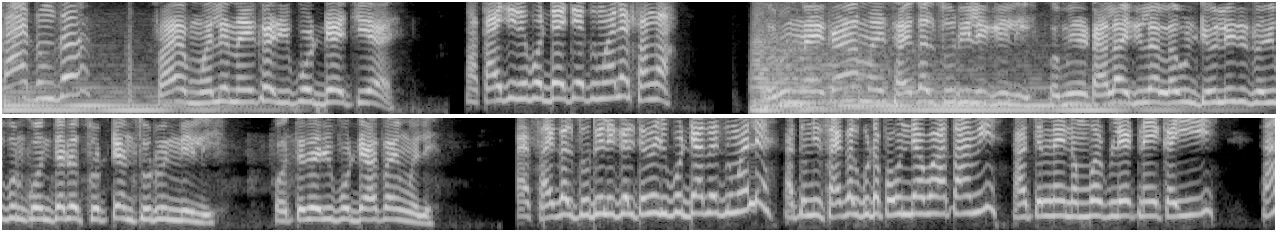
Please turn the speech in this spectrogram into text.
काय तुमचं? साहेब मला नाही का रिपोर्ट द्यायची आहे? हा, कायची रिपोर्ट द्यायची आहे तुम्हाला? सांगा. घरून नाही का? माझी सायकल चोरीला गेली. हो मी टाला गिला लावून ठेवली तरी पण कोणत्या सुट्ट्यानं चोरून नेली. हो त्याचा रिपोर्ट द्यायचा आहे मला. हा, सायकल चोरीला गेली त्याचा रिपोर्ट द्यायचा तुम्हाला हा तुम्ही सायकल कुठं पाहून द्यावा आता आम्ही? हा त्याला नाही नंबर प्लेट नाही काही. हा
